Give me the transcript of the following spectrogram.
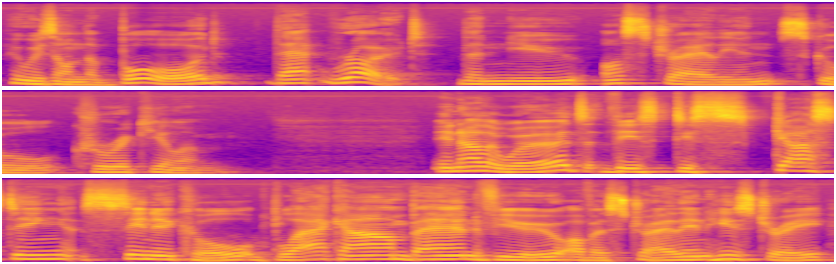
who is on the board that wrote the new Australian school curriculum. In other words, this disgusting, cynical, black armband view of Australian history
